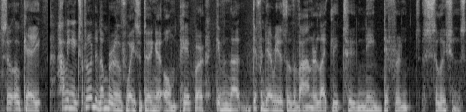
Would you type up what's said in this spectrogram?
So, okay, having explored a number of ways of doing it on paper, given that different areas of the van are likely to need different solutions,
